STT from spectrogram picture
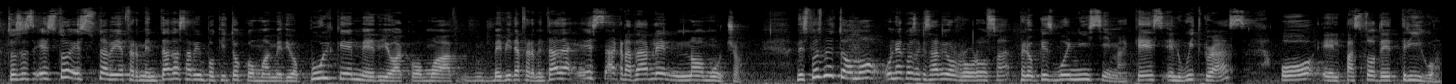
Entonces, esto es una bebida fermentada, sabe un poquito como a medio pulque, medio a como a bebida fermentada. Es agradable, no mucho. Después me tomo una cosa que sabe horrorosa, pero que es buenísima, que es el wheatgrass o el pasto de trigo.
